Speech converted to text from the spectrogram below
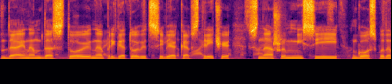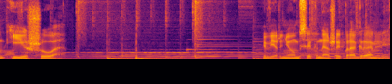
Дай нам достойно приготовить себя ко встрече с нашим Мессией, Господом Иешуа. Вернемся к нашей программе.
